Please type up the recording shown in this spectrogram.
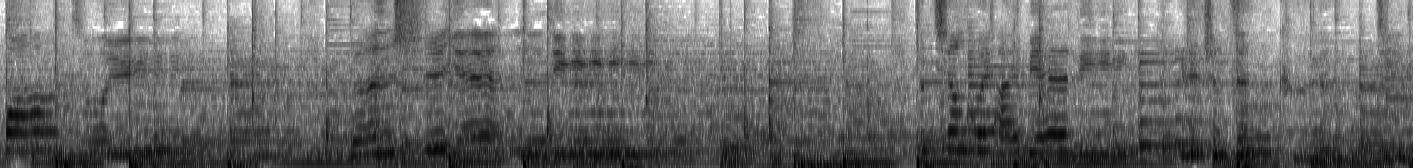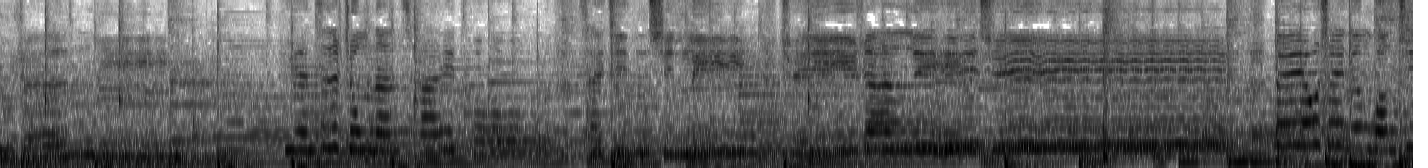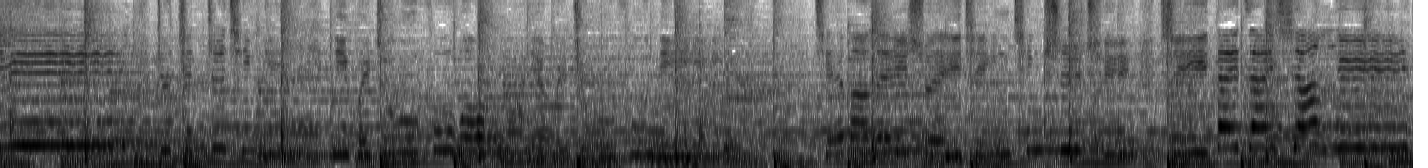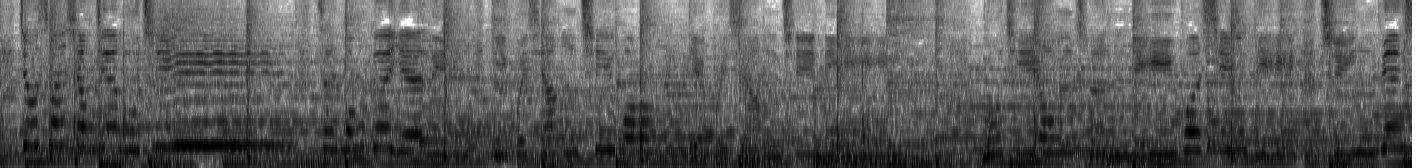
化作雨，润湿眼底。能相会，爱别离，人生怎可能尽如人意？缘字终难猜透，猜进心里，却依然。轻轻失去，期待再相遇。就算相见无期，在某个夜里，你会想起我，我也会想起你。默契永存你我心底，情缘。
